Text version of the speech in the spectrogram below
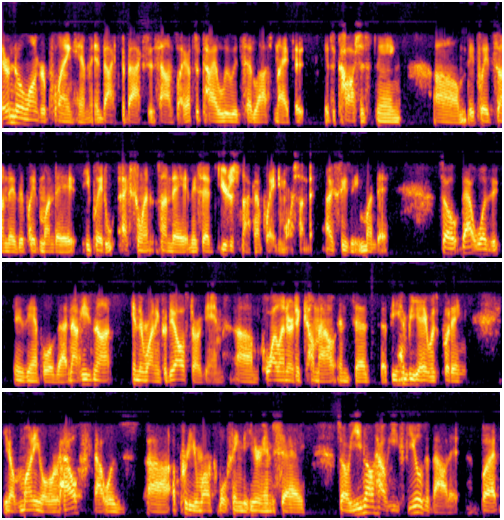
They're no longer playing him in back to backs. It sounds like that's what Ty Lue had said last night. That it's a cautious thing. Um, they played Sunday. They played Monday. He played excellent Sunday, and they said you're just not going to play anymore Sunday. Uh, excuse me, Monday. So that was an example of that. Now he's not in the running for the All Star game. Um, Kawhi Leonard had come out and said that the NBA was putting, you know, money over health. That was uh, a pretty remarkable thing to hear him say. So you know how he feels about it, but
